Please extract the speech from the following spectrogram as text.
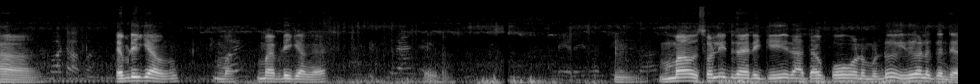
ஆ. எப்படிக்கா? அம்மா அம்மா எப்படிக்காங்க? அம்மாவும் ம் சொல்லிட்டு தான் இருக்கு தாத்தா போகணும்னு இதுகளுக்கு இந்த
